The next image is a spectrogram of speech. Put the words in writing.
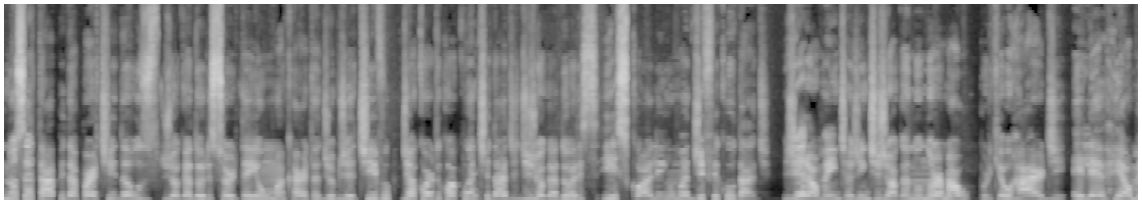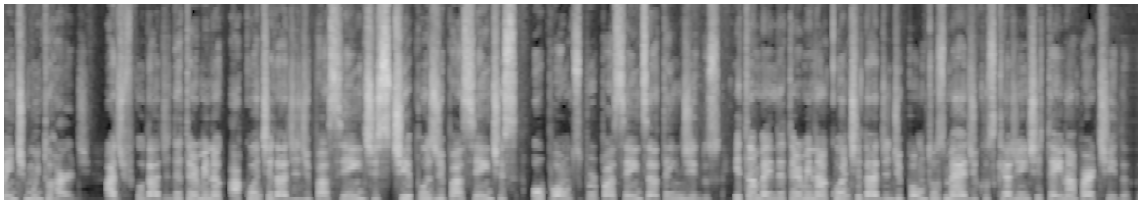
No setup da partida, os jogadores sorteiam uma carta de objetivo de acordo com a quantidade de jogadores e escolhem uma dificuldade. Geralmente a gente joga no normal, porque o hard, ele é realmente muito hard. A dificuldade determina a quantidade de pacientes, tipos de pacientes ou pontos por pacientes atendidos, e também determina a quantidade de pontos médicos que a gente tem na partida.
